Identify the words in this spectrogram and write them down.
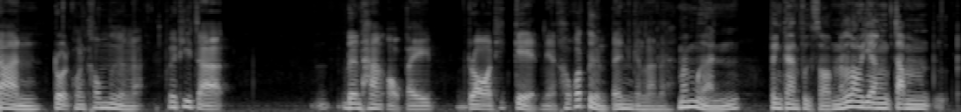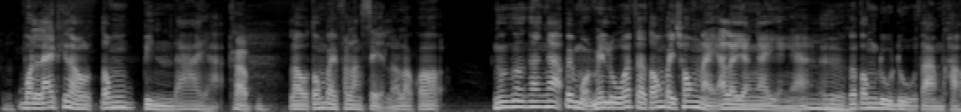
ด่านตรวจคนเข้าเมืองอะเพื่อที่จะเดินทางออกไปรอที่เกตเนี่ยเขาก็ตื่นเต้นกันแล้วนะมันเหมือนเป็นการฝึกซ้อมนั้นเรายังจำวันแรกที่เราต้องบินได้อะครับ เราต้องไปฝรั่งเศสแล้วเราก็เงอะเงอะงะงะไปหมดไม่รู้ว่าจะต้องไปช่องไหนอะไรยังไงอย่างเงี้ยเออก็ต้องดูดูตามเขา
